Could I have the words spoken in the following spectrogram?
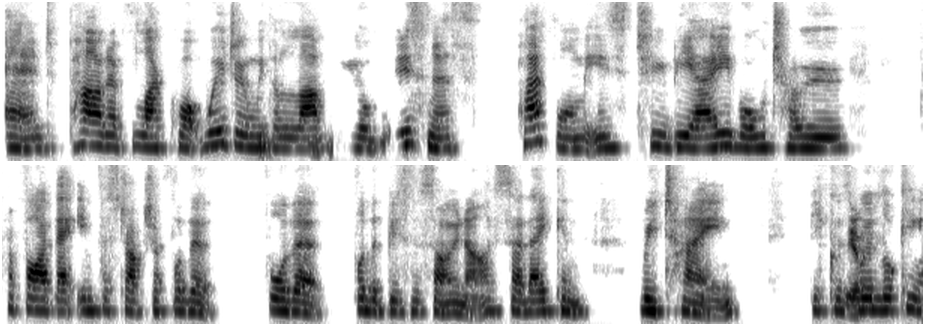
And part of like what we're doing with the Love Your Business platform is to be able to provide that infrastructure for the for the for the business owner so they can retain because yep. we're looking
